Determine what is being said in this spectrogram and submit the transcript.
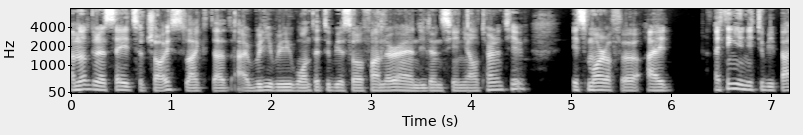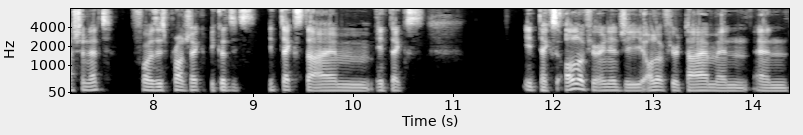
I'm not going to say it's a choice like that. I really really wanted to be a solo founder and didn't see any alternative. It's more of a I I think you need to be passionate for this project because it's it takes time. It takes it takes all of your energy, all of your time, and and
